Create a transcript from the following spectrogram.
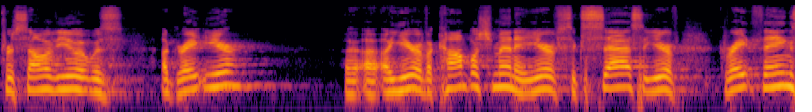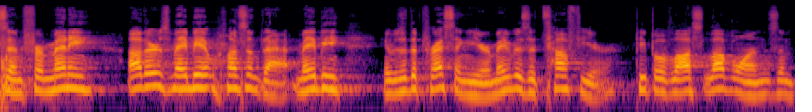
For some of you, it was a great year a, a year of accomplishment, a year of success, a year of great things. And for many others, maybe it wasn't that. Maybe it was a depressing year. Maybe it was a tough year. People have lost loved ones and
